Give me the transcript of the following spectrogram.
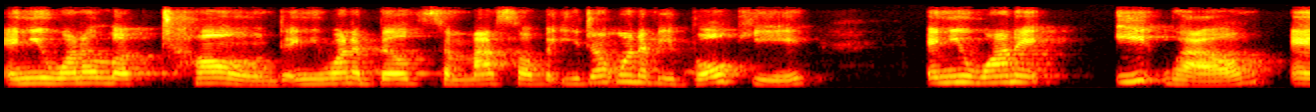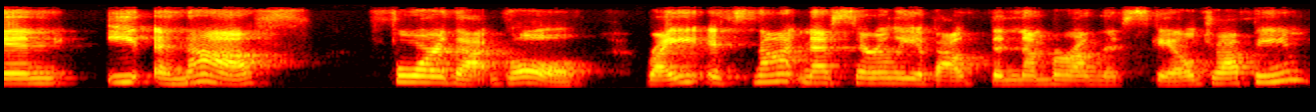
and you want to look toned and you want to build some muscle, but you don't want to be bulky and you want to eat well and eat enough for that goal, right? It's not necessarily about the number on the scale dropping.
